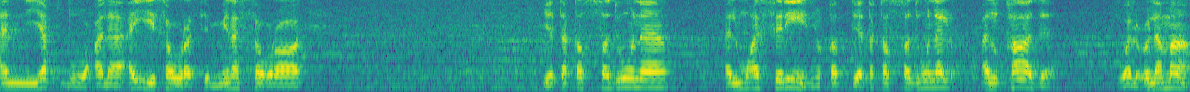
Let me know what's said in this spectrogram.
أن يقضوا على أي ثورة من الثورات يتقصدون المؤثرين يتقصدون القادة والعلماء.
